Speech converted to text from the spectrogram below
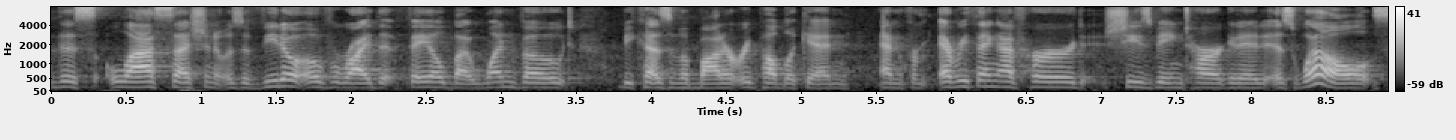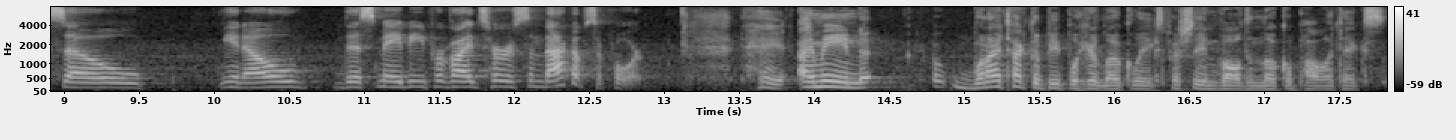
this last session. It was a veto override that failed by one vote because of a moderate Republican. And from everything I've heard, she's being targeted as well. So, you know, this maybe provides her some backup support. Hey, I mean, when I talk to people here locally, especially involved in local politics,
